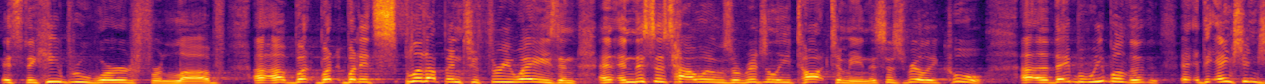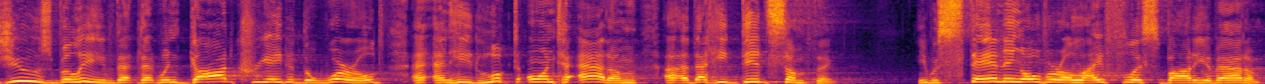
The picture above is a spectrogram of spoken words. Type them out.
it's the Hebrew word for love, uh, uh, but, but, but it's split up into three ways. And, and, and, this is how it was originally taught to me, and this is really cool. Uh, they, we, the ancient Jews believed that, that when God created the world and, and he looked onto Adam, uh, that he did something. He was standing over a lifeless body of Adam.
